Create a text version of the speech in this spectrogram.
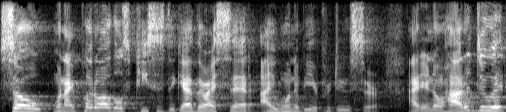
So when I put all those pieces together, I said, I want to be a producer. I didn't know how to do it,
